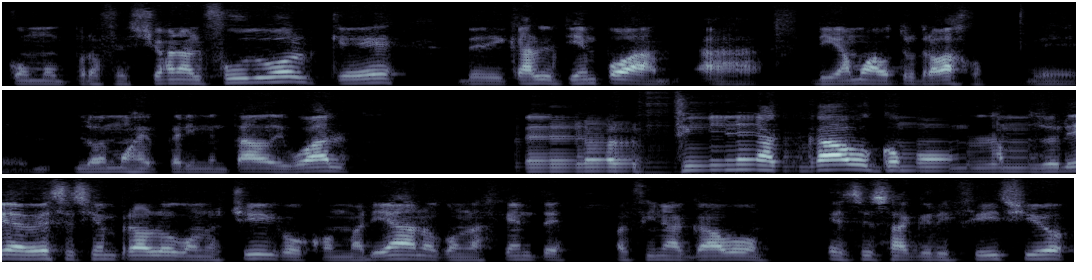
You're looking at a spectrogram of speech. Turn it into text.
como profesión al fútbol que dedicarle tiempo a, digamos, a otro trabajo. Eh, lo hemos experimentado igual, pero al fin y al cabo, como la mayoría de veces siempre hablo con los chicos, con Mariano, con la gente, al fin y al cabo ese sacrificio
